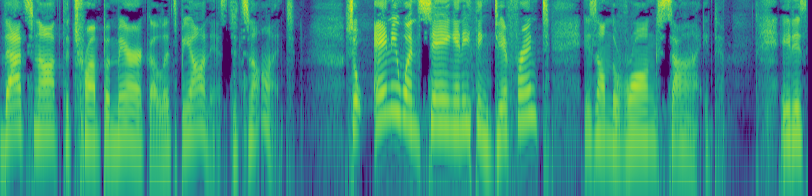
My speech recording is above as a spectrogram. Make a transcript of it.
That's not the Trump America. Let's be honest. It's not. So anyone saying anything different is on the wrong side. It is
